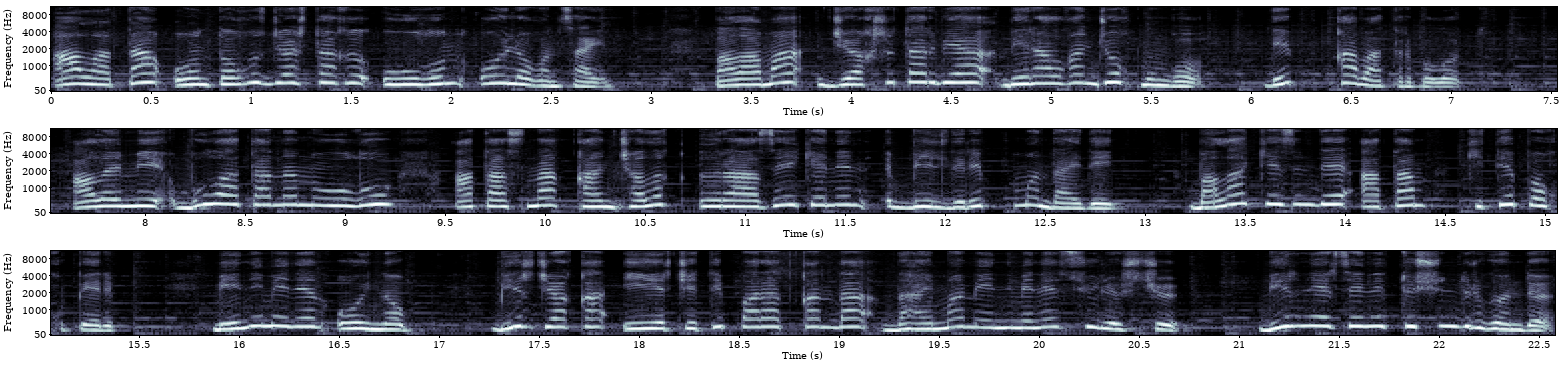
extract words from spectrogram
Ал ата он тогуз жаштагы уулун ойлогон сайын балама жакшы тарбия бере алган жокмун го деп кабатыр болот. Ал эми бул атанын уулу атасына канчалык ыраазы экенин билдирип мындай дейт. Бала кезимде атам китеп окуп берип мени менен ойноп бир жака ээрчитип баратканда дайыма мени менен сүйлөшчү бир нерсени түшүндүргөндө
